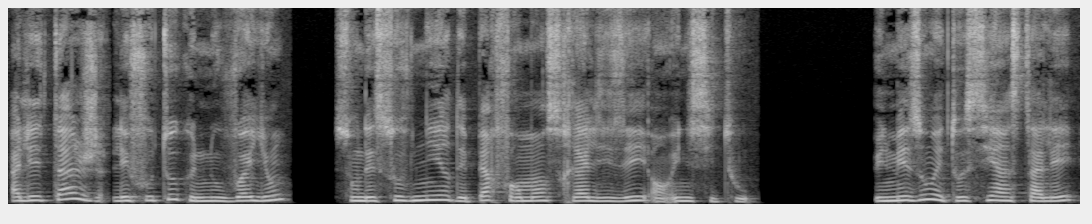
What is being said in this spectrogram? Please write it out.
À l'étage, les photos que nous voyons sont des souvenirs des performances réalisées en in situ. Une maison est aussi installée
